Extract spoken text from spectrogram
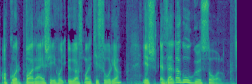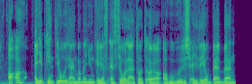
akkor van rá esély, hogy ő azt majd kiszúrja, és ezzel... Tehát a Google szól. A, a, egyébként jó irányba megyünk, ezt, ezt jól látod, a Google is egyre jobb ebben,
